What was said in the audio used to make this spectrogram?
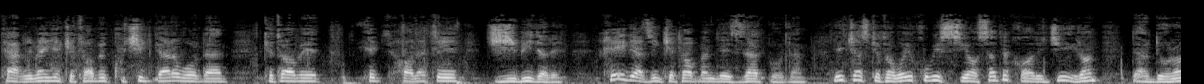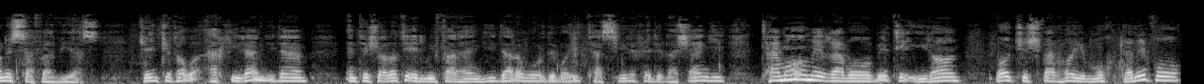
تقریبا یک کتاب کوچیک در آوردن. کتاب یک حالت جیبی داره. خیلی از این کتاب من لذت بردم. یکی از کتاب های خوبی سیاست خارجی ایران در دوران صفوی است. که این کتاب اخیرا دیدم انتشارات علمی فرهنگی در آورده با یک تصویر خیلی قشنگی. تمام روابط ایران با کشورهای مختلف و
